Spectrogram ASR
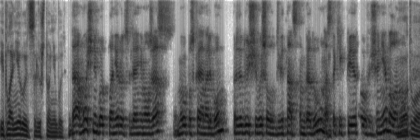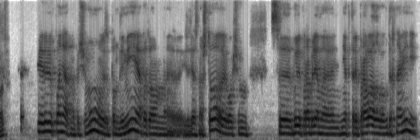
И планируется ли что-нибудь? Да, мощный год планируется для Animal Jazz. Мы выпускаем альбом. Предыдущий вышел в 2019 году. У нас таких перерывов еще не было. Но Вот-вот. перерыв понятно почему. Из-за пандемии, а потом э, известно что. В общем, были проблемы, некоторые провалы во вдохновении.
